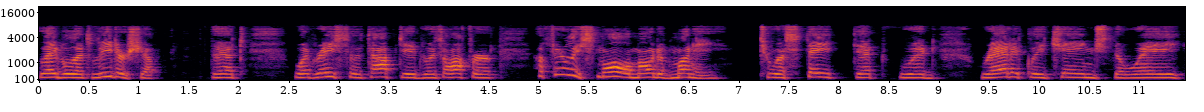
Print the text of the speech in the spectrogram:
label it leadership. That what Race to the Top did was offer a fairly small amount of money to a state that would radically change the way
